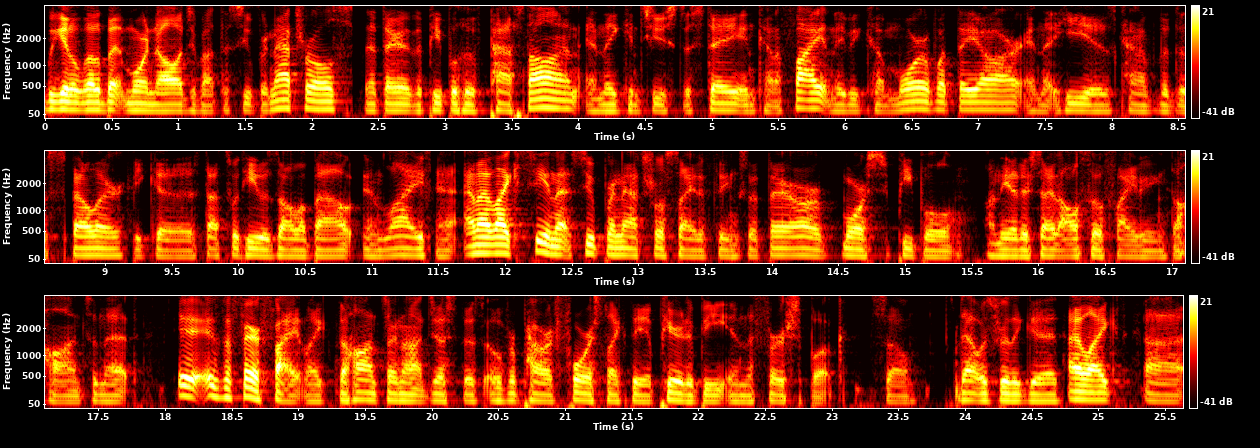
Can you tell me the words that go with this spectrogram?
we get a little bit more knowledge about the supernaturals, that they're the people who have passed on, and they can choose to stay and kind of fight, and they become more of what they are, and that he is kind of the dispeller because that's what he was all about in life. And, and I like seeing that supernatural side of things, that there are more people on the other side also fighting the haunts, and that it is a fair fight. Like the haunts are not just this overpowered force like they appear to be in the first book. So that was really good. I liked uh,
